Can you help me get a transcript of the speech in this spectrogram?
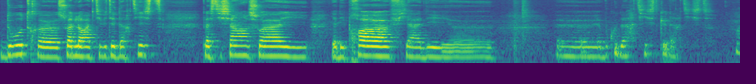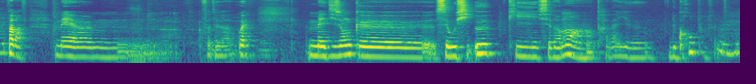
d'autres, euh, soit de leur activité d'artiste plasticien, soit il, il y a des profs, il y a des. euh, euh, il y a beaucoup d'artistes que d'artistes. Ouais. Enfin bref. Mais. euh, photographe, ouais. Mais disons que c'est aussi eux qui. C'est vraiment un travail euh, de groupe, en fait, Mhm.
